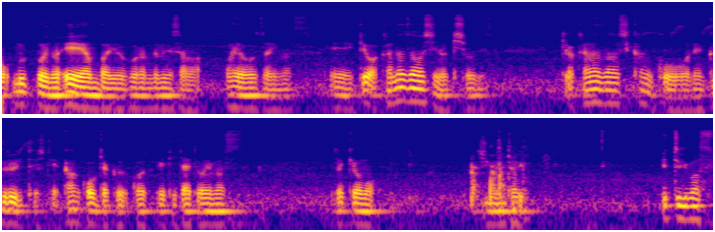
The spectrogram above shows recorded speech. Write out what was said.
も、むっぽいの A 塩梅をご覧の皆様、おはようございます。えー今日は金沢市の気象です。今日は金沢市観光をね、ぐるりとして観光客声かけていきたいと思います。じゃあ今日も、自分旅、行ってきます。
